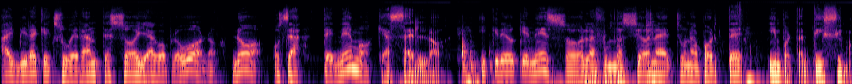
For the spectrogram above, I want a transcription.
ay, mira qué exuberante soy, hago pro bono. No, o sea, tenemos que hacerlo. Y creo que en eso la Fundación ha hecho un aporte importantísimo.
